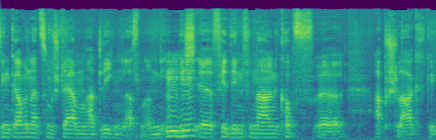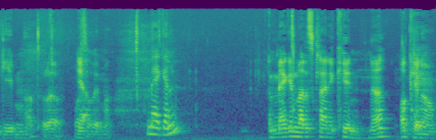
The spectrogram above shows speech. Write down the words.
den Governor zum Sterben hat liegen lassen und Mhm. nicht äh, für den finalen Kopfabschlag äh, gegeben hat oder was Ja. auch immer. Megan? Megan war das kleine Kind, ne? Okay. Genau.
